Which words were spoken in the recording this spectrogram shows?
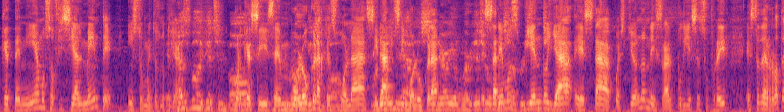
que teníamos oficialmente instrumentos nucleares. Porque si se involucra Hezbollah, si Irán se involucra, Estaremos suffer viendo ya esta cuestión donde Israel pudiese sufrir esta derrota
